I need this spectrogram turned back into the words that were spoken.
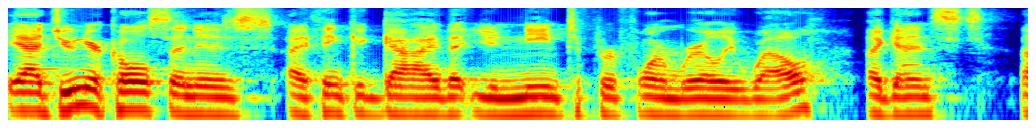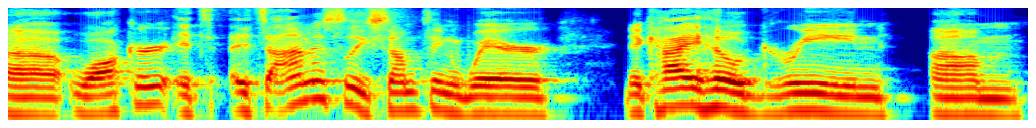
Yeah, Junior Colson is, I think, a guy that you need to perform really well against uh, Walker. It's it's honestly something where Nikai Hill-Green, um,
